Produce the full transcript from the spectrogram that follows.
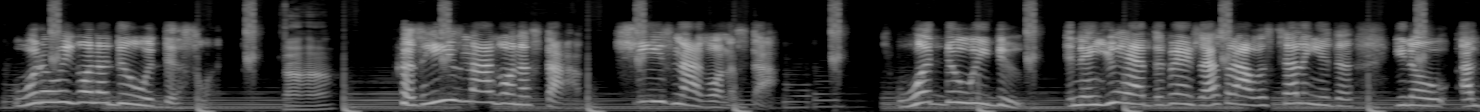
what are we gonna do with this one? Uh-huh. Because he's not gonna stop. She's not gonna stop. What do we do? And then you have the parents. That's what I was telling you. The you know I,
